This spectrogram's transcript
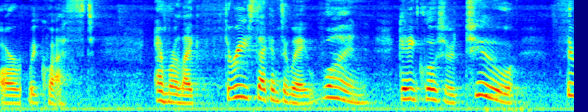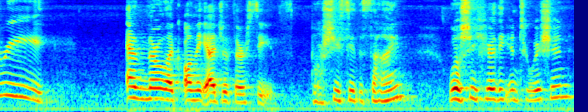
our request. And we're like three seconds away. One, getting closer. Two, three, and they're like on the edge of their seats. Will she see the sign? Will she hear the intuition?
